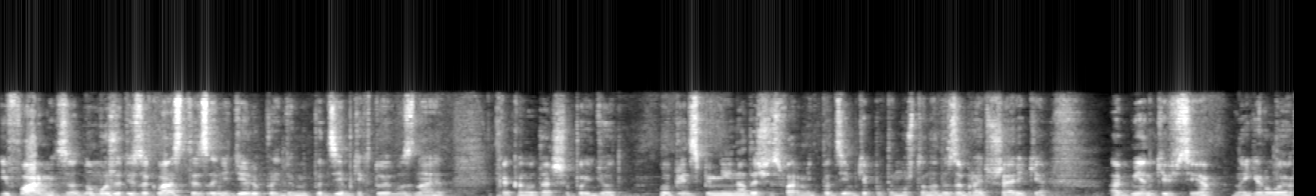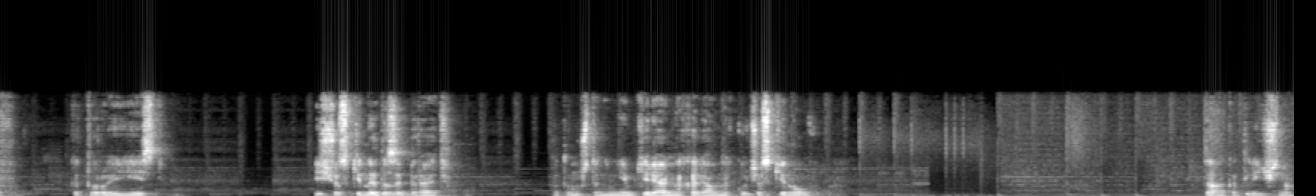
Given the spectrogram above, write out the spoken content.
И фармить заодно, может и за квесты за неделю пройдем и подземки, кто его знает, как оно дальше пойдет. Ну, в принципе, мне и надо сейчас фармить подземки, потому что надо забрать в шарике обменки все на героев, которые есть. Еще скины дозабирать, потому что на немке реально халявных куча скинов. Так, отлично.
